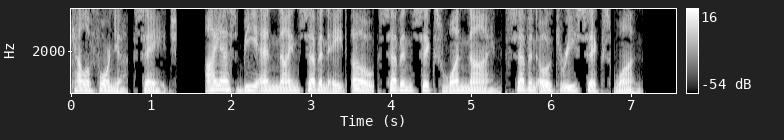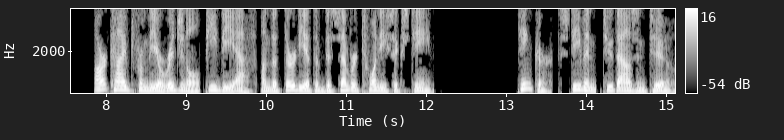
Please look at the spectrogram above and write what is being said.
California, Sage. ISBN 978-0-7619-7036-1. Archived from the original PDF on 30 December 2016. Pinker, Steven 2002.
